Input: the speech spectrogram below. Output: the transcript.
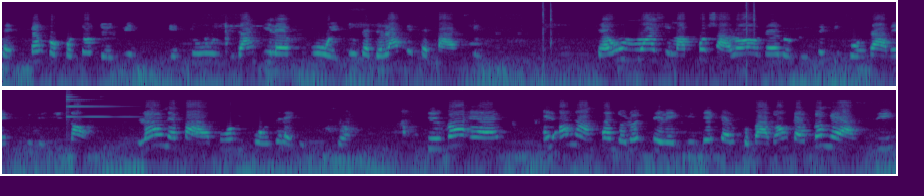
quelques photos de lui et tout, disant qu'il est fou et tout. C'est de là que c'est parti. C'est où moi je m'approche alors vers le monsieur qui causait avec lui. Je dis non, l'heure n'est pas pour lui poser les questions. Sylvain est, on est en train de le téléguider quelque part. Donc quelqu'un est assis,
